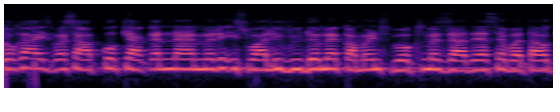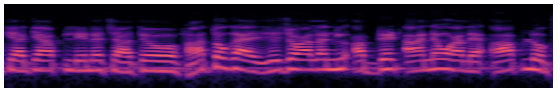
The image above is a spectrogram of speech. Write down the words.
तो गाइस बस आपको क्या करना है, मेरी इस वाली वीडियो में कमेंट्स बॉक्स में ज़्यादा से बताओ क्या क्या आप लेना चाहते हो। हाँ तो गाइस ये जो वाला न्यू अपडेट आने वाला है, आप लोग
